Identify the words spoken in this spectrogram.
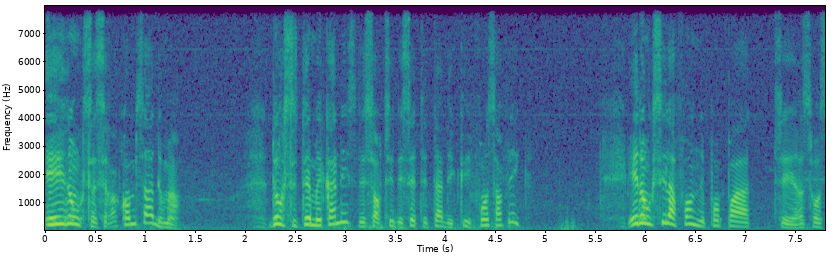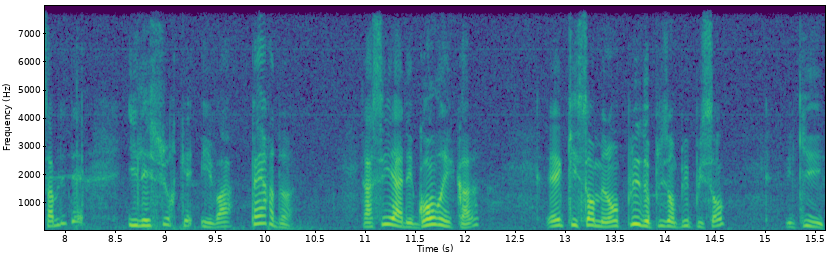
Et donc, ça sera comme ça demain. Donc, c'est un mécanisme de sortir de cet état de crise France-Afrique. Et donc, si la France ne prend pas ses responsabilités, il est sûr qu'il va perdre. Parce qu'il y a des grands requins et qui sont maintenant de plus en plus puissants et qui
